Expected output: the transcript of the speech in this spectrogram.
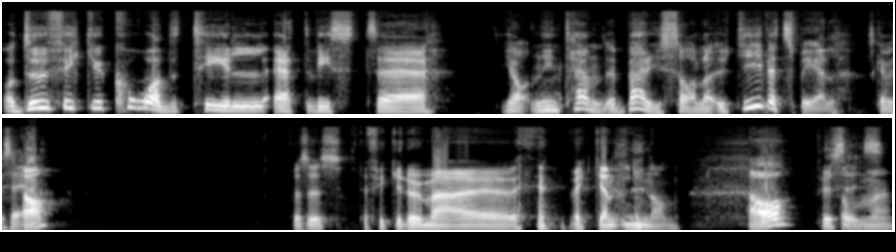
Och du fick ju kod till ett visst eh, ja, Nintendo Bergsala-utgivet spel, ska vi säga. ja. Precis, det fick ju du med eh, veckan innan. Ja, precis. som, eh,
